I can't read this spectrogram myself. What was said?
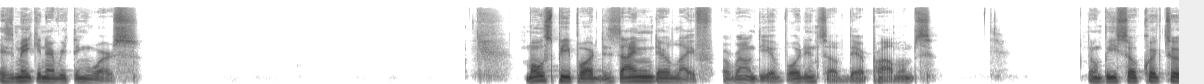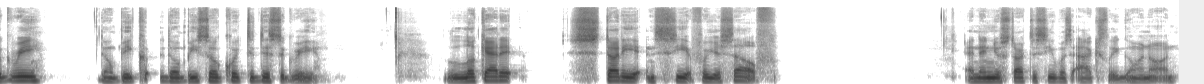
is making everything worse. Most people are designing their life around the avoidance of their problems. Don't be so quick to agree. Don't be don't be so quick to disagree. Look at it, study it and see it for yourself. and then you'll start to see what's actually going on.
